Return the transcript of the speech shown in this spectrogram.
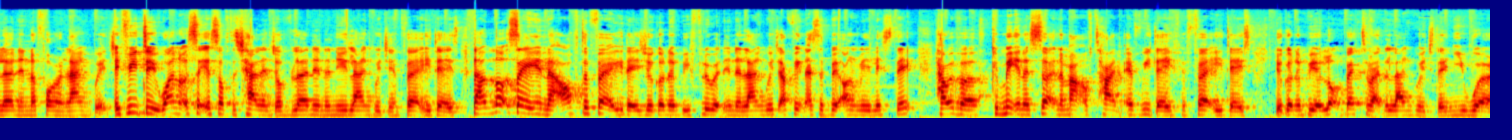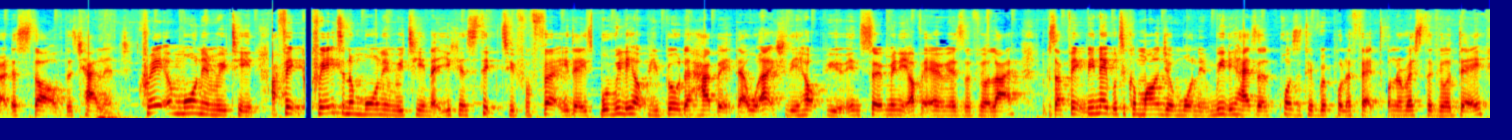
learning a foreign language? If you do, why not set yourself the challenge of learning a new language in 30 days. Now, I'm not saying that after 30 days you're going to be fluent in the language. I think that's a bit unrealistic. However, committing a certain amount of time every day for 30 days, you're going to be a lot better at the language than you were at the start of the challenge. Create a morning routine. I think creating a morning routine that you can stick to for 30 days will really help you build a habit that will actually help you in so many other areas of your life because I think being able to command your morning really has a positive ripple effect on the rest of your day.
